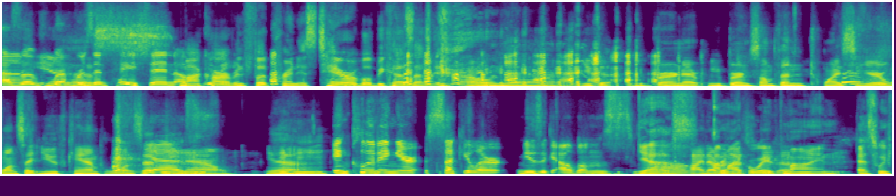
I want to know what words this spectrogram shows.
as Uh, a yes. representation of My carbon footprint is terrible because of it. Oh yeah, you get you burn you burn something twice a year. Once at youth camp, once at Yes. Now. Yeah, Mhm. Including your secular music albums. Yes. Oh. I never had to do microwaved mine. As we've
